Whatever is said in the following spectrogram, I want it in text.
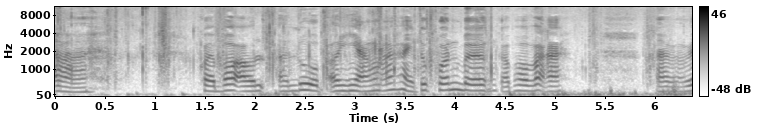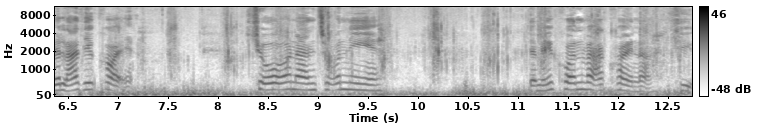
อ่าคอยบอกเอาเอารูปเอาอย่างมาให้ทุกคนเบิงก็เพราะว่า เวลาที่คอย โชว์นั้นโชว์นี้จะมีคนว่าคอยน่ะ ขี่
